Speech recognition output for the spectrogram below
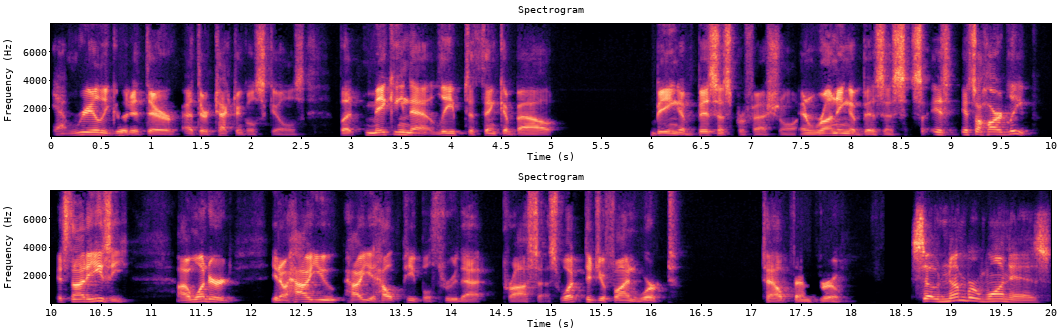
yep. really good at their at their technical skills but making that leap to think about being a business professional and running a business is it's a hard leap. It's not easy. I wondered, you know, how you how you help people through that process. What did you find worked to help them through? So number 1 is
